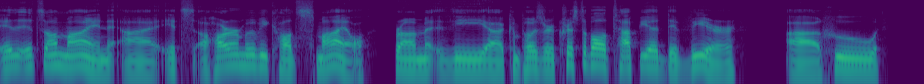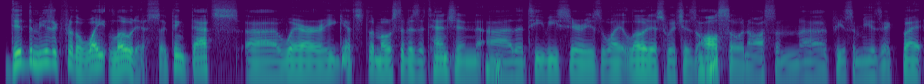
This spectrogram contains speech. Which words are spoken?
it, it's on mine. Uh, it's a horror movie called Smile from the uh, composer Cristobal Tapia de Veer, uh, who did the music for The White Lotus. I think that's uh, where he gets the most of his attention, uh, the TV series The White Lotus, which is Mhm. also an awesome uh, piece of music. But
